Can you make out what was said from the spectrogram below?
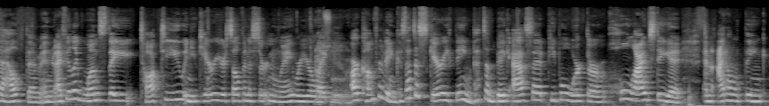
to help them." And I feel like once they talk to you and you carry yourself in a certain way where you're like, Absolutely. are comforting, because that's a scary thing. That's a big asset. People work their whole lives to get, and I don't think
